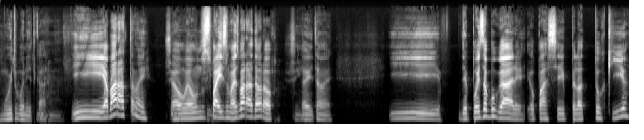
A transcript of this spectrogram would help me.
Muito bonito, cara. Uhum. E é barato também. Sim, é, um, é um dos sim, países mais baratos da Europa. Sim. Aí também. E depois da Bulgária, eu passei pela Turquia.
